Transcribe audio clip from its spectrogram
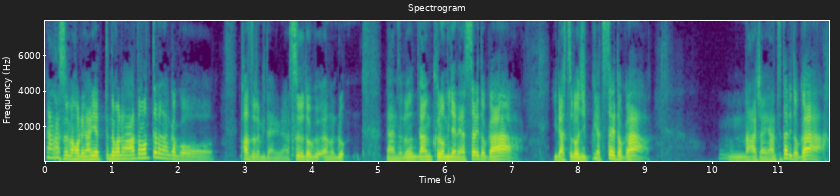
なんかスマホで何やってんのかなと思ったらなんかこう、パズルみたいな、数読、あの、なんだろう、ランクロみたいなやってたりとか、イラストロジックやってたりとか、うん麻雀やってたりとか、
